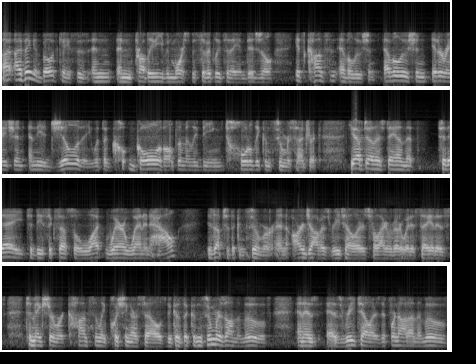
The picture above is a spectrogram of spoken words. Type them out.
I, think in both cases, and and probably even more specifically today in digital, it's constant evolution, evolution, iteration, and the agility with the goal of ultimately being totally consumer centric. You have to understand that today to be successful, what, where, when, and how is up to the consumer. And our job as retailers, for lack of a better way to say it, is to make sure we're constantly pushing ourselves because the consumer is on the move. And as, as retailers, if we're not on the move,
